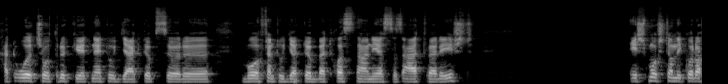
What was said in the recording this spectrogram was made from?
hát olcsó trükkét ne tudják többször, Worf nem tudja többet használni ezt az átverést. És most, amikor a,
